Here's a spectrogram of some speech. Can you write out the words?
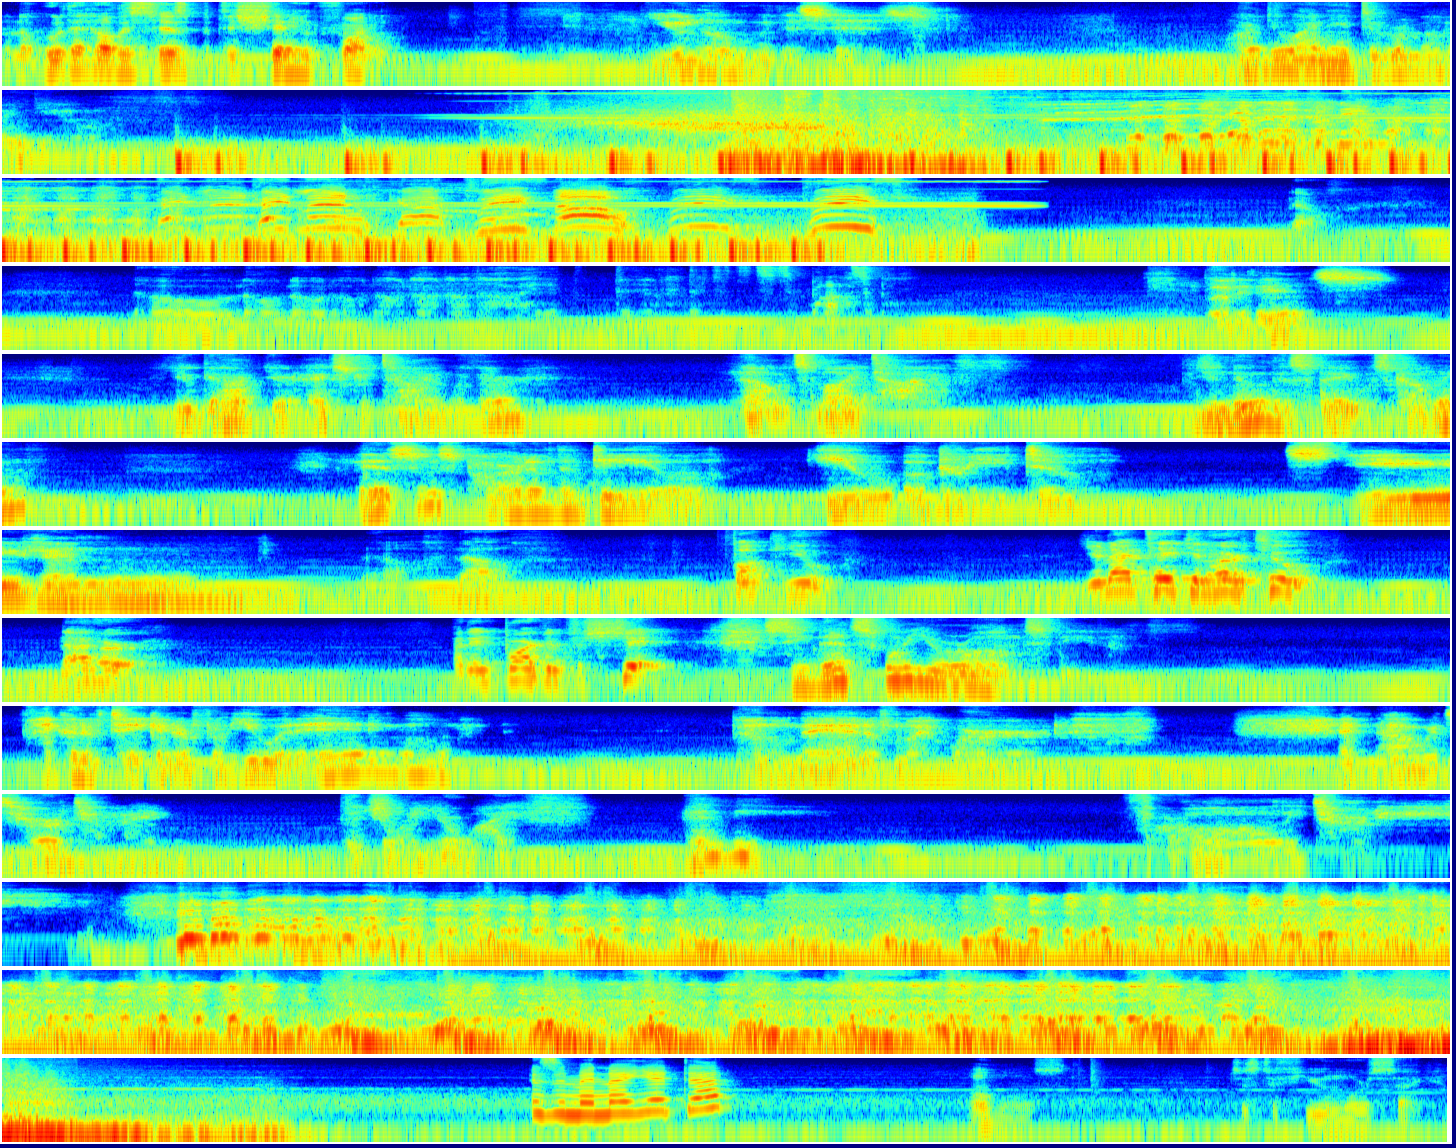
I don't know who the hell this is, but this shit ain't funny. You know who this is. Or do I need to remind you? Kaytlin, look at me! Kaytlin! Kaytlin! Oh, God, please, no! Please! Please! No. No, no, no, no, no, no, no, no. It, it, it, it's impossible. But it is. You got your extra time with her. Now it's my time. You knew this day was coming. This was part of the deal you agreed to. Steven. No, no. Fuck you. You're not taking her too. Not her. I didn't bargain for shit. See, that's where you're wrong, Steven. I could have taken her from you at any moment. I'm a man of my word. And now it's her time to join your wife and me for all eternity. Is it midnight yet, Dad? Almost. Just a few more seconds.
